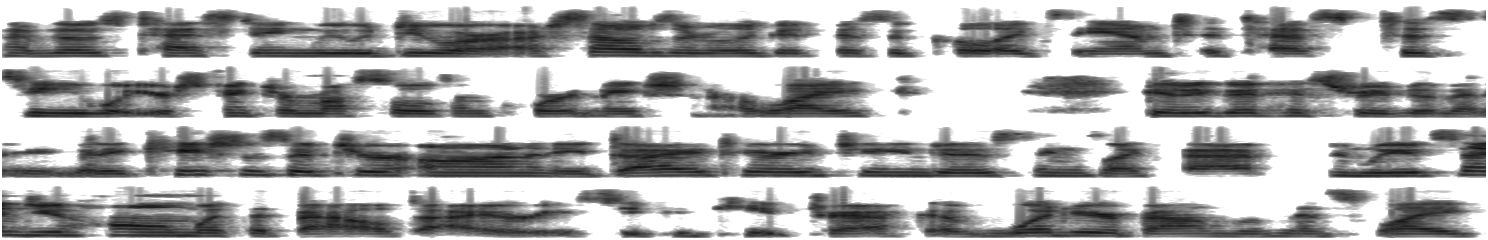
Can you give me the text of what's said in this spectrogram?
have those testing. We would do our, ourselves a really good physical exam to test to see what your sphincter muscles and coordination are like. Get a good history of any medications that you're on, any dietary changes, things like that. And we'd send you home with a bowel diary so you could keep track of what are your bowel movements like,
